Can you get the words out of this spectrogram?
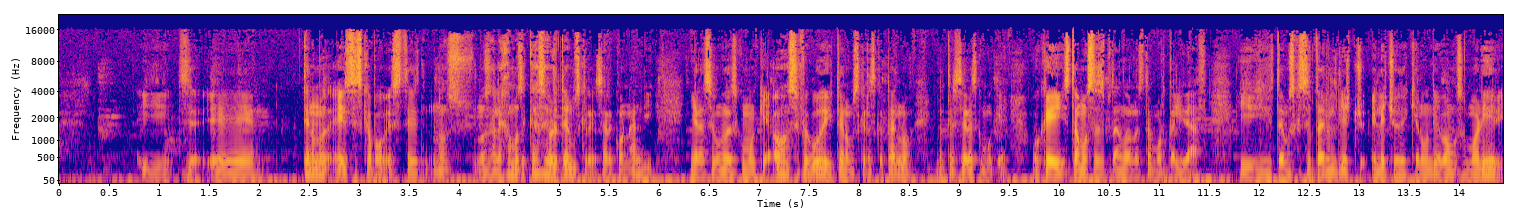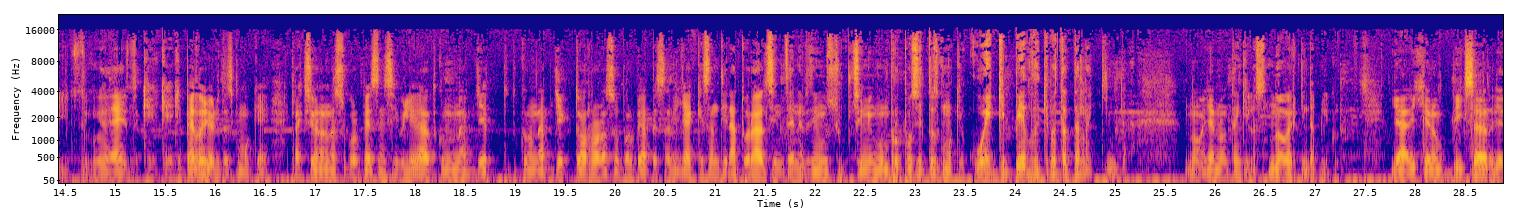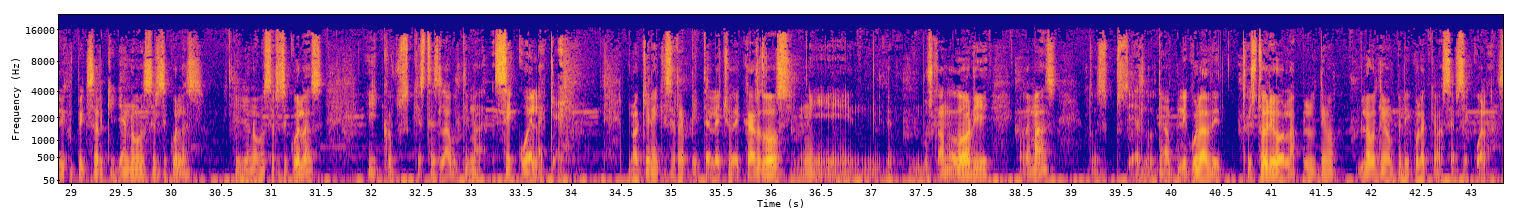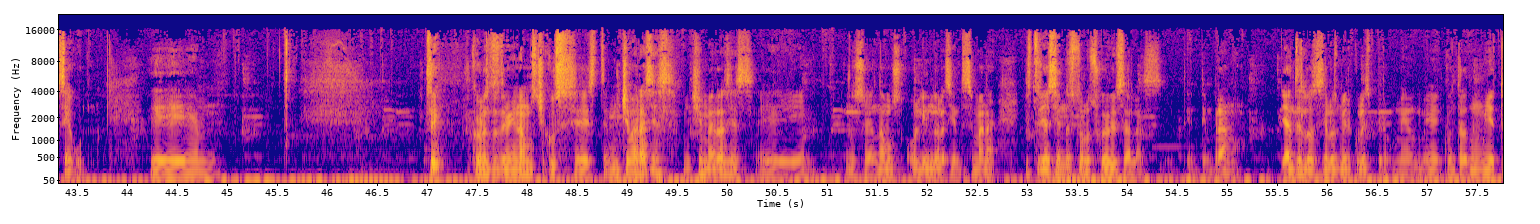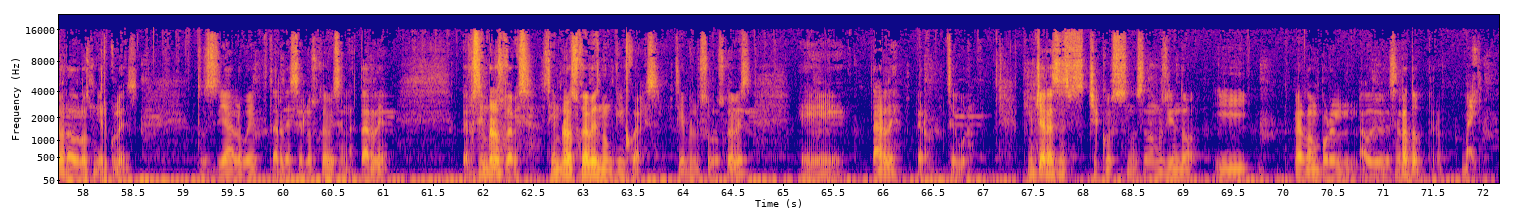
Y, eh, tenemos, eh, se escapó, este, nos, nos alejamos de casa y ahora tenemos que regresar con Andy. Y en la segunda es como que, oh, se fue Woody y tenemos que rescatarlo. En la tercera es como que, ok, estamos aceptando nuestra mortalidad y tenemos que aceptar el, hecho, el hecho de que algún día vamos a morir. Y, eh, ¿qué, qué, pedo? Y ahorita es como que reaccionan a su propia sensibilidad con un, abyecto, con un abyecto horror a su propia pesadilla que es antinatural sin tener ningún, sin ningún propósito. Es como que, güey, ¿qué pedo? ¿De qué va a tratar la quinta? No, ya no, tranquilos, no va a haber quinta película. Ya dijeron Pixar, ya dijo Pixar que ya no va a hacer secuelas, que ya no va a hacer secuelas y pues, que esta es la última secuela que hay. No quieren que se repita el hecho de Cars 2, ni, Buscando a Dory o demás. Entonces, pues ya es la última película de tu historia o la última, la última película que va a ser secuela, según. Eh, sí, con esto terminamos, chicos. Este, muchísimas gracias, muchísimas gracias. Eh, nos andamos oliendo la siguiente semana. Estoy haciendo esto los jueves a las temprano. Antes lo hacía los miércoles, pero me, he encontrado muy atorado los miércoles. Entonces ya lo voy a tratar de hacer los jueves en la tarde. Pero siempre los jueves. Siempre los jueves, nunca en jueves. Siempre los, los jueves. Eh, tarde, pero seguro. Muchas gracias chicos. Nos andamos viendo. Y perdón por el audio de hace rato, pero bye.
